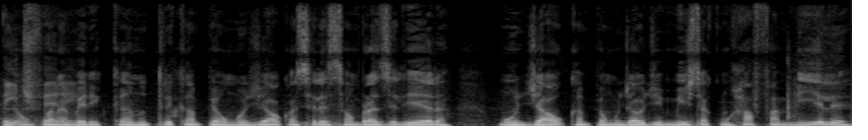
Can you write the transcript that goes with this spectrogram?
bem pan-americano, tricampeão mundial com a seleção brasileira, mundial, campeão mundial de mista com Rafa Miller.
